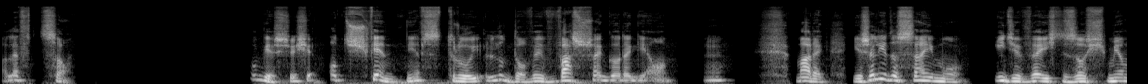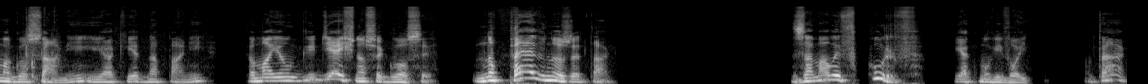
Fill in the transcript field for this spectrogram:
Ale w co? Ubierzcie się odświętnie w strój ludowy waszego regionu. Nie? Marek, jeżeli do Sejmu idzie wejść z ośmioma głosami, jak jedna pani, to mają gdzieś nasze głosy. No pewno, że tak. Za mały wkurw, jak mówi Wojtek. No tak.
